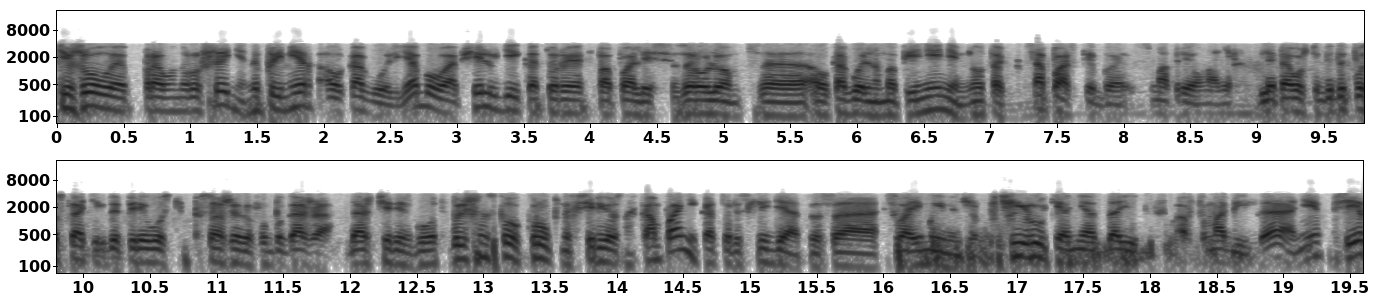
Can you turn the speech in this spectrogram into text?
тяжелое правонарушение, например, алкоголь. Я бы вообще людей, которые попались за рулем с э, алкогольным опьянением, ну так с опаской бы смотрел на них, для того, чтобы допускать их до перевозки пассажиров и багажа даже через год. Большинство крупных серьезных компаний, которые следят за своим имиджем, в чьи руки они отдают автомобиль, да, они все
